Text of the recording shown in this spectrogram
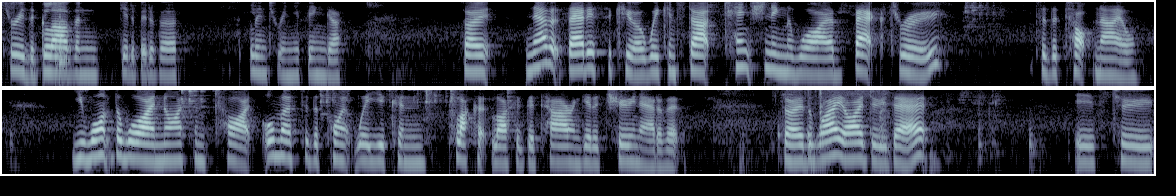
through the glove and get a bit of a splinter in your finger. So now that that is secure, we can start tensioning the wire back through to the top nail. You want the wire nice and tight, almost to the point where you can pluck it like a guitar and get a tune out of it. So the way I do that is to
